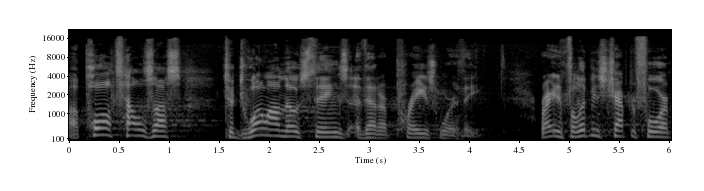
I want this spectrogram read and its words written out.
uh, Paul tells us to dwell on those things that are praiseworthy right? In Philippians chapter 4,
